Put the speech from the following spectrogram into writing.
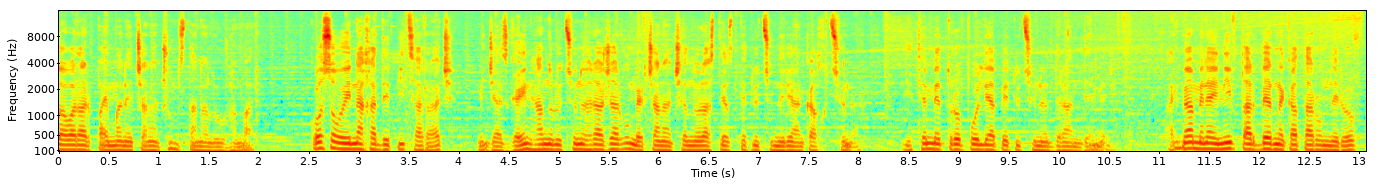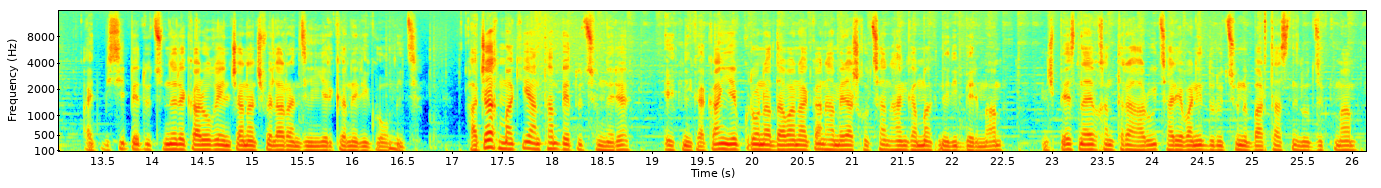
բավարար պայման է ճանաչում ստանալու համար։ Կոսովոյի նախադեպից առաջ միջազգային հանրությունը հրաժարվում էր ճանաչել նորաստեղծ պետությունների անկախությունը, եթե մետրոպոլիա պետությունը դրան դեմ էր։ Այնուամենայնիվ տարբեր նկատառումներով այդպիսի պետությունները կարող էին ճանաչվել առանձին երկրների կողմից։ Հաճախ ՄԱԿ-ի անդամ պետությունները էթնիկական եւ կրոնադավանական համերաշխության հանգամանքների բերմամբ, ինչպես նաեւ խնդրահարույց հարևանի դրությունը բարթացնելու ձգտմամբ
